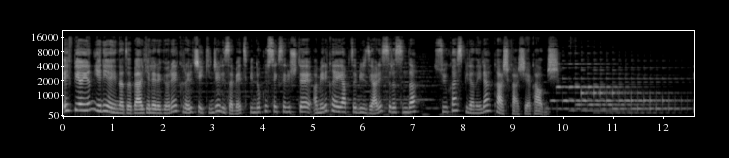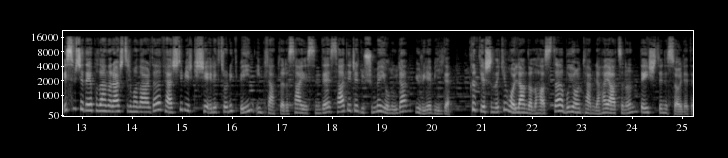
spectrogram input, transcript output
FBI'ın yeni yayınladığı belgelere göre Kraliçe 2. Elizabeth 1983'te Amerika'ya yaptığı bir ziyaret sırasında suikast planıyla karşı karşıya kalmış. İsviçre'de yapılan araştırmalarda felçli bir kişi elektronik beyin implantları sayesinde sadece düşünme yoluyla yürüyebildi. 40 yaşındaki Hollandalı hasta bu yöntemle hayatının değiştiğini söyledi.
